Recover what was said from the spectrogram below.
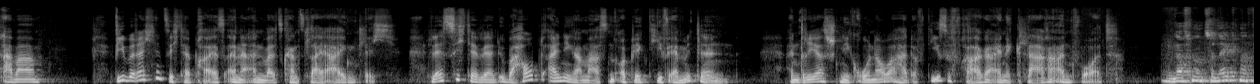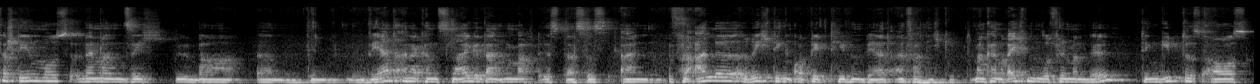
Aber wie berechnet sich der Preis einer Anwaltskanzlei eigentlich? Lässt sich der Wert überhaupt einigermaßen objektiv ermitteln? Andreas Schneegronauer hat auf diese Frage eine klare Antwort. Was man zunächst mal verstehen muss, wenn man sich über ähm, den Wert einer Kanzlei Gedanken macht, ist, dass es einen für alle richtigen objektiven Wert einfach nicht gibt. Man kann rechnen, so viel man will. Den gibt es aus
